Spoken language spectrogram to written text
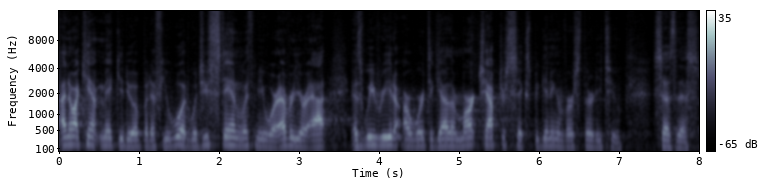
I know I can't make you do it, but if you would, would you stand with me wherever you're at as we read our Word together? Mark chapter 6, beginning in verse 32, says this.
